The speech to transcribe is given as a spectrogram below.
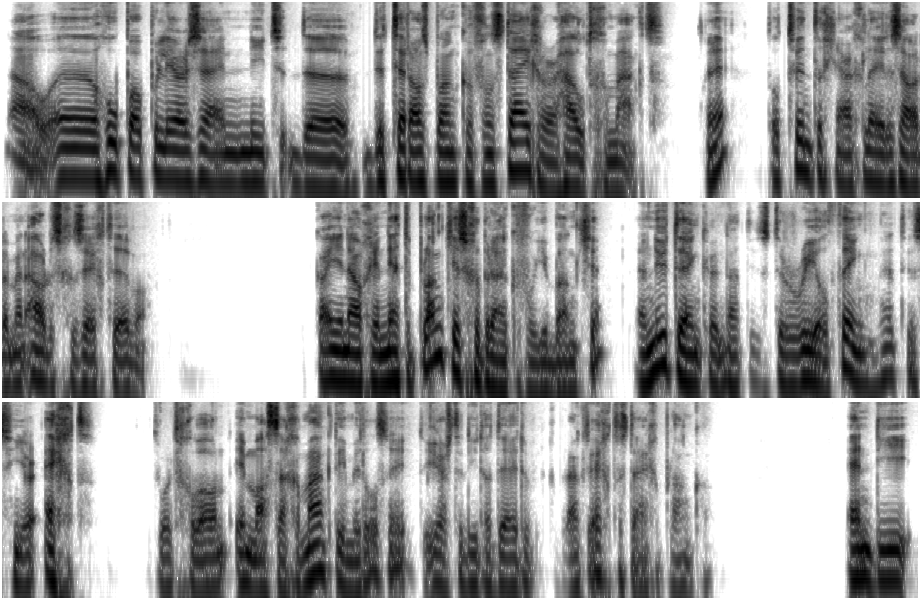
Nou, uh, hoe populair zijn niet de, de terrasbanken van stijgerhout gemaakt? Hè? Tot twintig jaar geleden zouden mijn ouders gezegd hebben, kan je nou geen nette plankjes gebruiken voor je bankje? En nu denken, dat is the real thing. Het is hier echt. Het wordt gewoon in massa gemaakt inmiddels. De eerste die dat deden gebruikte echte stijgerplanken. En die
